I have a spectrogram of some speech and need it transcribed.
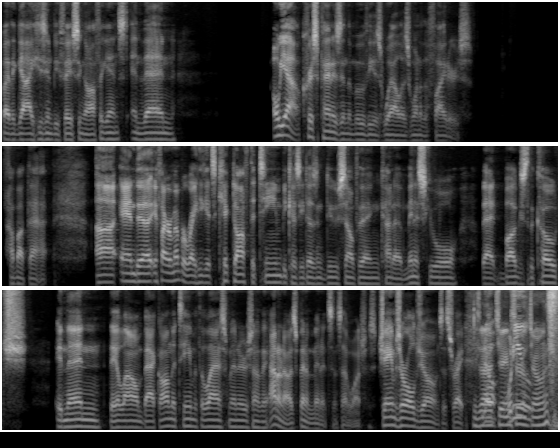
by the guy he's going to be facing off against. And then, oh, yeah, Chris Penn is in the movie as well as one of the fighters. How about that? Uh, and uh, if I remember right, he gets kicked off the team because he doesn't do something kind of minuscule that bugs the coach. And then they allow him back on the team at the last minute or something. I don't know. It's been a minute since I watched this. James Earl Jones. That's right. Is You that know, James what Earl you- Jones?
